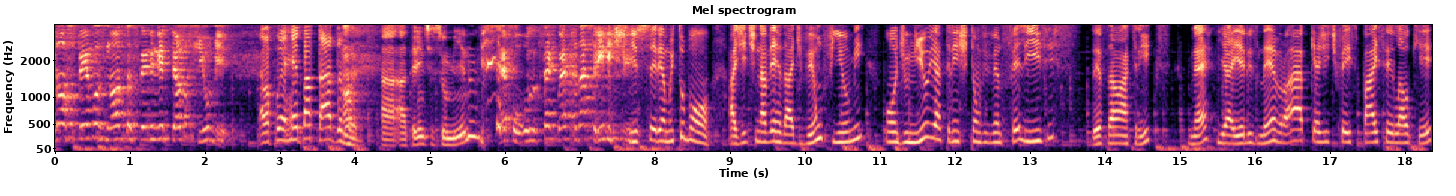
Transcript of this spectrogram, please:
Nós temos nossa cena inicial do filme. ela foi arrebatada, Ah. mano. A, a Trinity sumindo. É, pô, o sequestro da Trinity. Isso seria muito bom. A gente, na verdade, vê um filme onde o Neo e a Trinity estão vivendo felizes dentro da Matrix, né? E aí eles lembram, ah, porque a gente fez pai, sei lá o quê.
